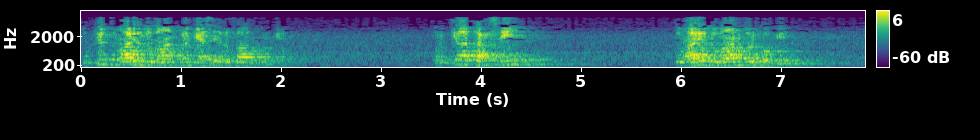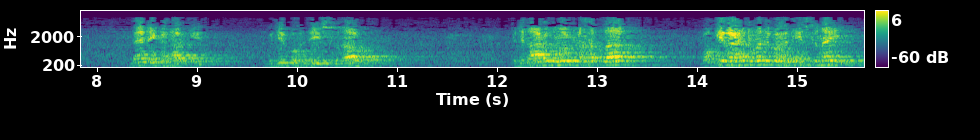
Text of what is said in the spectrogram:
تو پھر تمہاری زبان پر کیسے الفاظ ہوں گے؟ اور کیا تقسیم تمہاری زبان پر ہوگی؟ میں نے کہا کہ مجھے وہ حدیث سنا تو جناب عمر بن خطاب موقع رہنما نے وہ حدیث سنائی۔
